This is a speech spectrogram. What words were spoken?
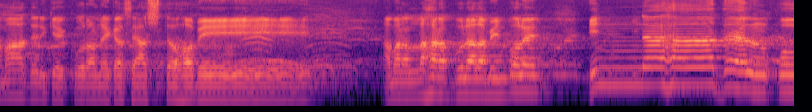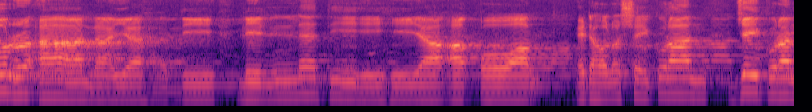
আমাদেরকে কোরআনের কাছে আসতে হবে। আমার আল্লাহ রাব্বুল আলামিন বলেন হাদাল কুরআনা ইয়াহদি লিল্লাতি হিয়া আকওয়াম এটা হলো সেই কোরআন, যেই কোরআন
